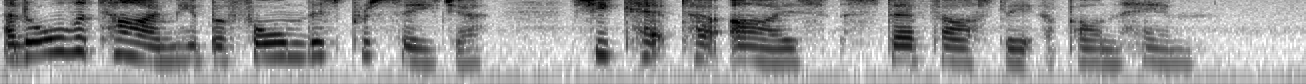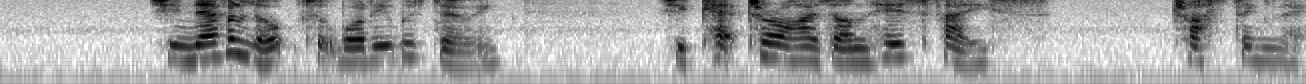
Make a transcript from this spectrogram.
And all the time he performed this procedure, she kept her eyes steadfastly upon him. She never looked at what he was doing. She kept her eyes on his face, trustingly.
